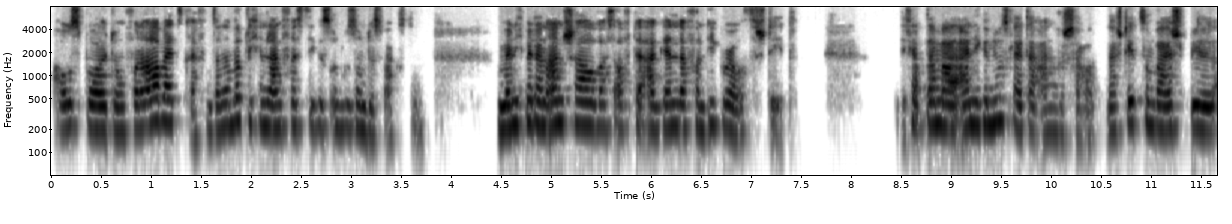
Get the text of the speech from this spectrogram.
Ausbeutung von Arbeitskräften, sondern wirklich ein langfristiges und gesundes Wachstum. Und wenn ich mir dann anschaue, was auf der Agenda von Degrowth steht, ich habe da mal einige Newsletter angeschaut. Da steht zum Beispiel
